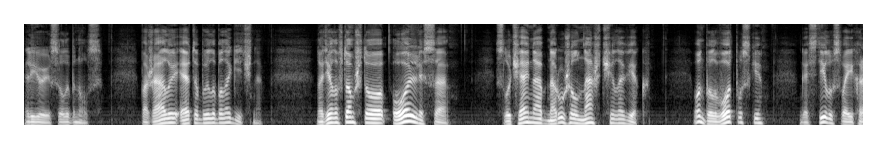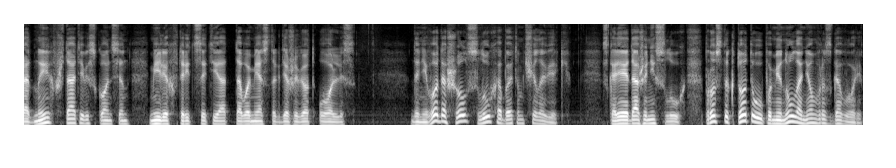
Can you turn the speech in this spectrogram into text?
Льюис улыбнулся. Пожалуй, это было бы логично. Но дело в том, что Оллиса случайно обнаружил наш человек. Он был в отпуске, гостил у своих родных в штате Висконсин, милях в тридцати от того места, где живет Оллис. До него дошел слух об этом человеке. Скорее даже не слух, просто кто-то упомянул о нем в разговоре.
